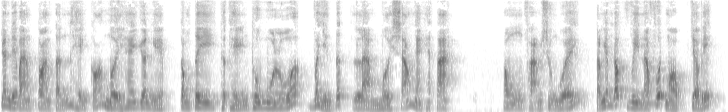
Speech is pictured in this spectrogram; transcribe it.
Trên địa bàn toàn tỉnh hiện có 12 doanh nghiệp, công ty thực hiện thu mua lúa với diện tích là 16.000 hecta. Ông Phạm Xuân Quế, Tổng Giám đốc Vinafood 1 cho biết,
